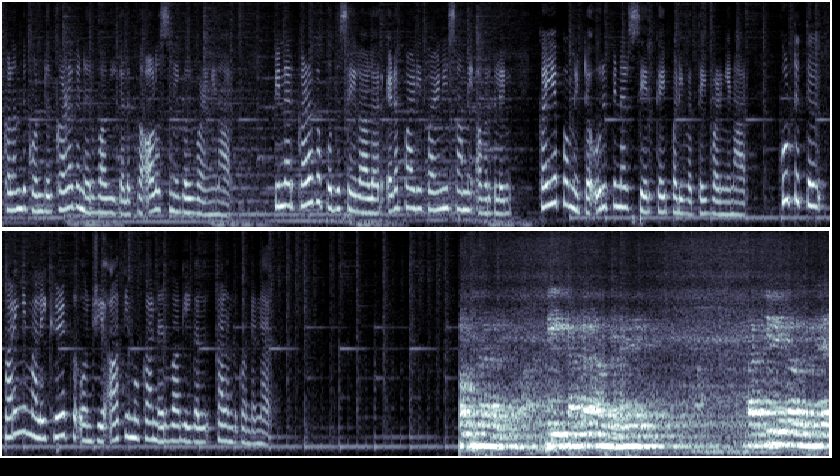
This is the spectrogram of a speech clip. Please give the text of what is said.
கலந்து கொண்டு கழக நிர்வாகிகளுக்கு ஆலோசனைகள் வழங்கினார். பின்னர் கழக பொதுச் செயலாளர் எடப்பாடி பழனிசாமி அவர்களின் கையொப்பமிட்ட உறுப்பினர் சேர்க்கை படிவத்தை வழங்கினார். கூட்டத்தில் பரங்கிமலை கிழக்கு ஒன்றிய அதிமுக நிர்வாகிகள் கலந்து கொண்டனர். சக்திவேல் அவர்களே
